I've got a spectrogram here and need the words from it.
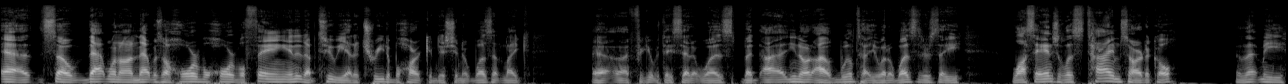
uh, so that went on. That was a horrible, horrible thing. Ended up too. He had a treatable heart condition. It wasn't like uh, I forget what they said it was, but you know I will tell you what it was. There's a Los Angeles Times article, and let me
